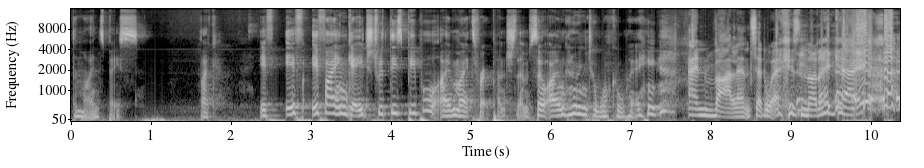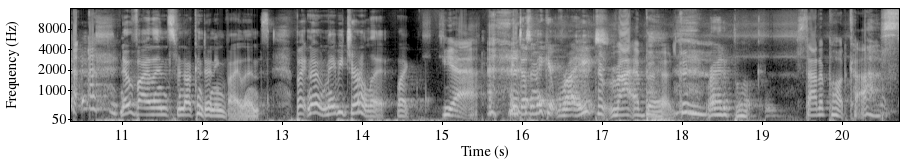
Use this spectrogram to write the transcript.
the mind space. Like if if if I engaged with these people, I might threat punch them. So I'm going to walk away. And violence at work is not okay. no violence. We're not condoning violence. But no, maybe journal it. Like yeah. it doesn't make it right. Write a book. Write a book. Start a podcast.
